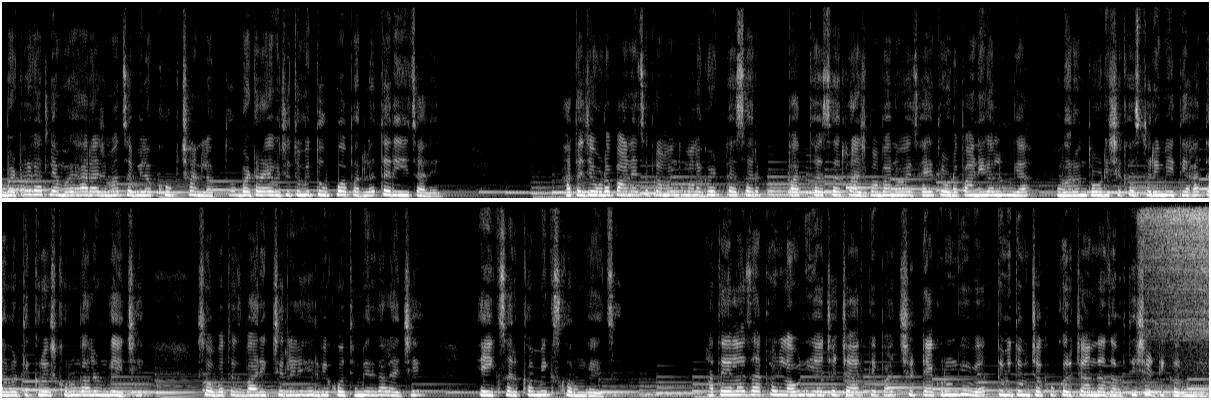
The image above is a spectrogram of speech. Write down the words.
बटर घातल्यामुळे हा राजमा चवीला खूप छान लागतो. बटरऐवजी तुम्ही तूप वापरलं तरीही चालेल. आता जेवढं पाण्याचं प्रमाण तुम्हाला घट्टसर पातळसर राजमा बनवायचा आहे तेवढं पाणी घालून घ्या. वरून थोडीशी कस्तुरी मेथी हातावरती क्रश करून घालून घ्यायची. सोबतच बारीक चिरलेली हिरवी कोथिंबीर घालायची. एकसारखं मिक्स करून घ्यायचं. आता याला झाकण लावून याच्या चार ते पाच शिट्ट्या करून घेऊयात तुम्ही तुमच्या कुकरच्या अंदाजावरती शिट्टी करून घ्या.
